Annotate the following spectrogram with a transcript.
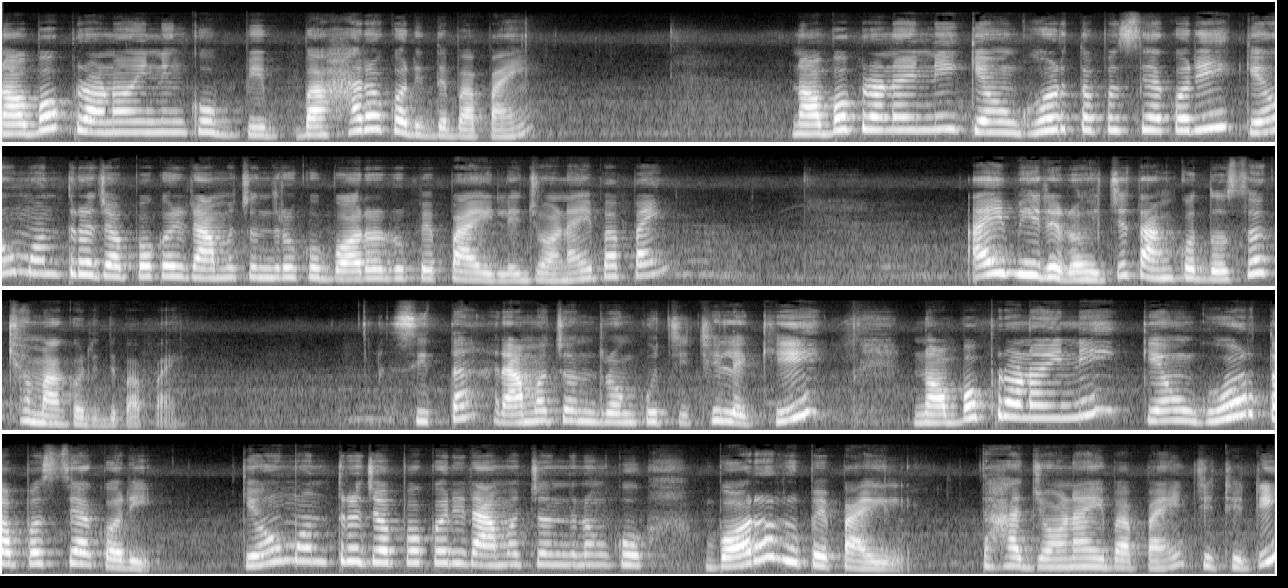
ନବପ୍ରଣୟିନୀଙ୍କୁ ବାହାର କରିଦେବା ପାଇଁ ନବପ୍ରଣୟିନୀ କେଉଁ ଘୋର ତପସ୍ୟା କରି କେଉଁ ମନ୍ତ୍ର ଜପ କରି ରାମଚନ୍ଦ୍ରକୁ ବର ରୂପେ ପାଇଲେ ଜଣାଇବା ପାଇଁ ଆଇ ଭିରେ ରହିଛି ତାଙ୍କ ଦୋଷ କ୍ଷମା କରିଦେବା ପାଇଁ। ସୀତା ରାମଚନ୍ଦ୍ରଙ୍କୁ ଚିଠି ଲେଖି ନବପ୍ରଣୟିନୀ କେଉଁ ଘୋର ତପସ୍ୟା କରି କେଉଁ ମନ୍ତ୍ର ଜପ କରି ରାମଚନ୍ଦ୍ରଙ୍କୁ ବର ରୂପେ ପାଇଲେ ତାହା ଜଣାଇବା ପାଇଁ ଚିଠିଟି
